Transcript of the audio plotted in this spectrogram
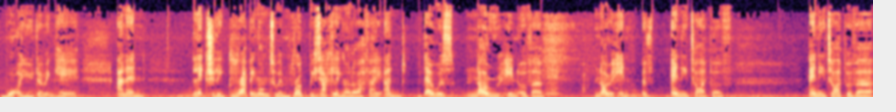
what are you doing here?" And then literally grabbing onto him, rugby tackling Olaofe, and there was no hint of a, no hint of any type of, any type of uh,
